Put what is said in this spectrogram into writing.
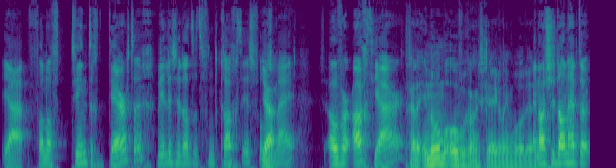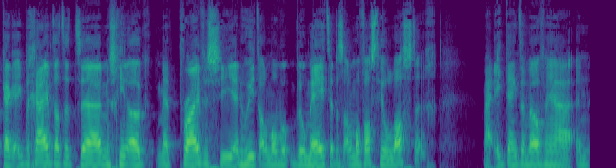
ja, vanaf 2030 willen ze dat het van kracht is, volgens Ja. mij. Over acht jaar. Het gaat een enorme overgangsregeling worden. En als je dan hebt... Kijk, ik begrijp dat het eh, misschien ook met privacy en hoe je het allemaal wil- meten, dat is allemaal vast heel lastig. Maar ik denk dan wel van ja, een,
